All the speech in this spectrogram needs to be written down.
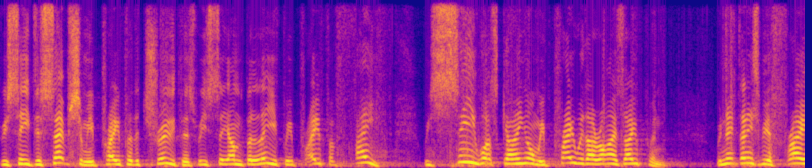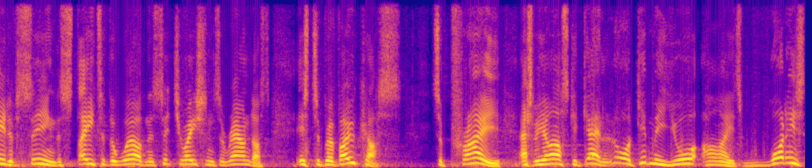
We see deception, we pray for the truth. As we see unbelief, we pray for faith. We see what's going on. We pray with our eyes open. We don't need to be afraid of seeing the state of the world and the situations around us. It's to provoke us to pray as we ask again, Lord, give me your eyes. What, is,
